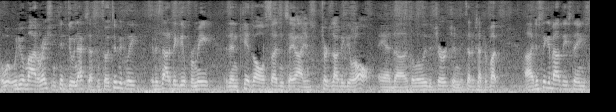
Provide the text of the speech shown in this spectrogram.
What we do in moderation, kids do in excess. And so typically, if it's not a big deal for me, then kids all of a sudden say, ah, church is not a big deal at all. And uh, so we'll leave the church and et cetera, et cetera. But uh, just think about these things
